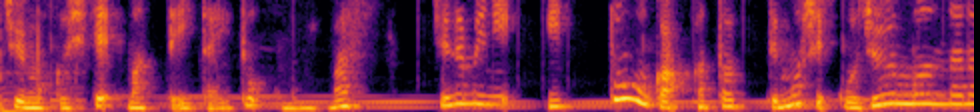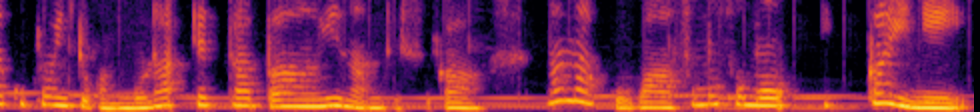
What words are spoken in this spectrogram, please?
注目して待っていたいと思います。ちなみに、1等が当たってもし50万7個ポイントがもらえた場合なんですが、7個はそもそも1回に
